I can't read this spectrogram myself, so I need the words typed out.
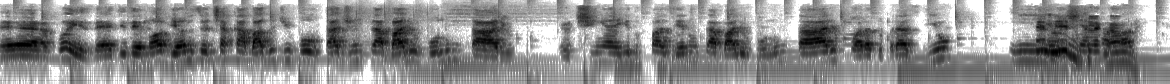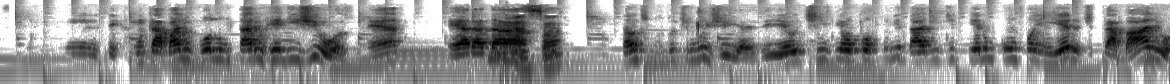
é, pois é. 19 anos eu tinha acabado de voltar de um trabalho voluntário. Eu tinha ido fazer um trabalho voluntário fora do Brasil e é eu mesmo? tinha legal. um trabalho voluntário religioso, né? Era da ah, só. Santos dos últimos dias e eu tive a oportunidade de ter um companheiro de trabalho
